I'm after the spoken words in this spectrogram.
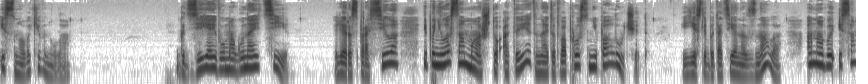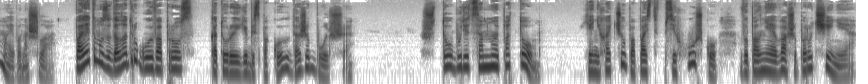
и снова кивнула. «Где я его могу найти?» Лера спросила и поняла сама, что ответа на этот вопрос не получит. Если бы Татьяна знала, она бы и сама его нашла. Поэтому задала другой вопрос, который ее беспокоил даже больше. «Что будет со мной потом? Я не хочу попасть в психушку, выполняя ваши поручения.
